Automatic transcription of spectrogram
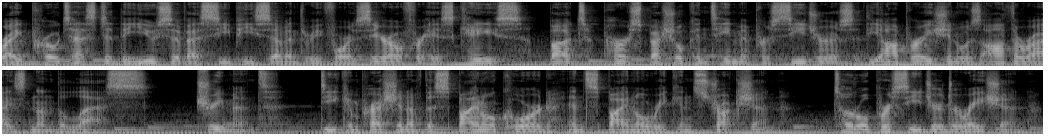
Wright protested the use of SCP-7340 for his case, but per special containment procedures, the operation was authorized nonetheless. Treatment Decompression of the spinal cord and spinal reconstruction. Total procedure duration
